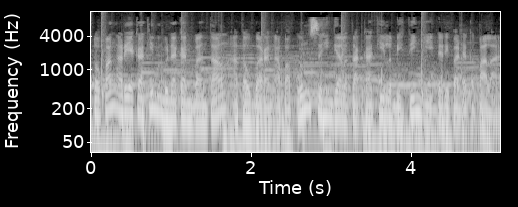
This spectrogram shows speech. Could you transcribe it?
Topang area kaki menggunakan bantal atau barang apa pun sehingga letak kaki lebih tinggi daripada kepala.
